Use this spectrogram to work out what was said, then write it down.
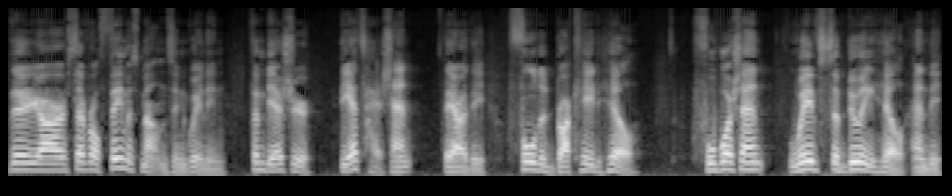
there are several famous mountains in Guilin. 分别是叠彩山, they are the folded brocade hill, Fubo wave subduing hill, and the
